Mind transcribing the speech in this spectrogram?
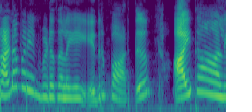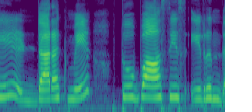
கணவரின் விடுதலையை எதிர்பார்த்து ஐதாலே டரக்மே துபாசிஸ் இருந்த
